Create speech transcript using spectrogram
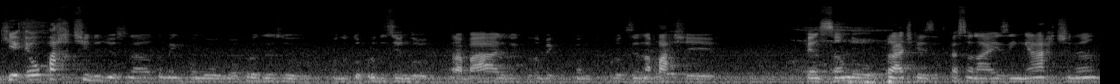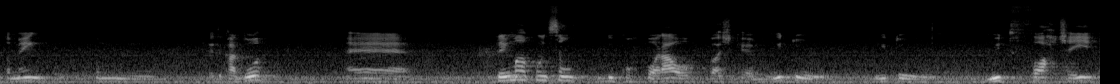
que eu partilho disso, né? Eu também quando eu produzo, quando estou produzindo trabalhos, ou então também quando estou produzindo na parte pensando práticas educacionais em arte, né? Também como educador, é, tem uma condição do corporal, eu acho que é muito, muito, muito forte aí,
